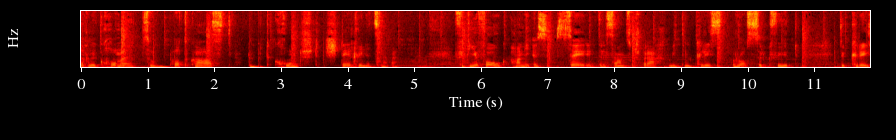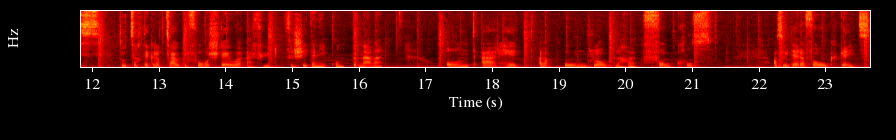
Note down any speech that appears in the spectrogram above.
herzlich willkommen zum Podcast über die Kunst, Stärken zu leben. Für diese Folge habe ich ein sehr interessantes Gespräch mit dem Chris Rosser geführt. Der Chris tut sich dann gerade selber vorstellen. Er führt verschiedene Unternehmen und er hat einen unglaublichen Fokus. Also in dieser Folge geht es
